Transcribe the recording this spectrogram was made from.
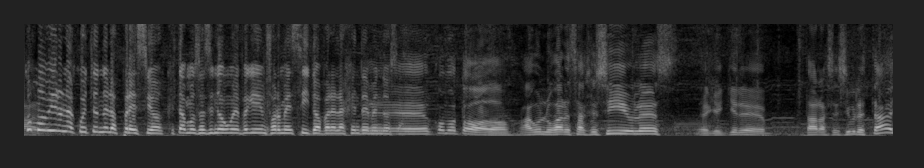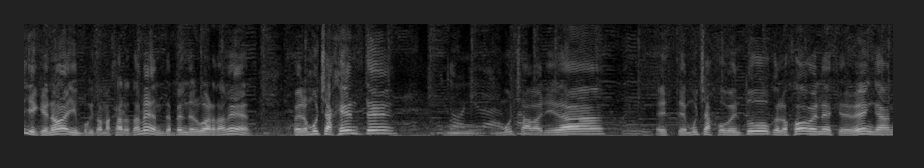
¿Cómo vieron la cuestión de los precios? Que estamos haciendo como un pequeño informecito para la gente de Mendoza. Eh, como todo, algunos lugares accesibles, el que quiere estar accesible está y el que no, hay un poquito más caro también, depende del lugar también. Pero mucha gente, mm, mucha variedad, este, mucha juventud, que los jóvenes que vengan,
